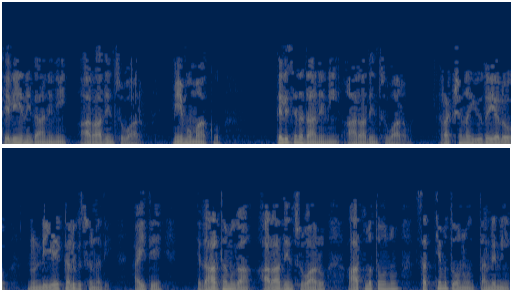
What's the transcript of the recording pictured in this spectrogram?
తెలియని దానిని ఆరాధించువారు. మేము మాకు తెలిసిన దానిని ఆరాధించువారం. రక్షణ యూదయలో నుండియే కలుగుచున్నది. అయితే యథార్థముగా ఆరాధించువారు ఆత్మతోనూ సత్యముతోనూ తండ్రిని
